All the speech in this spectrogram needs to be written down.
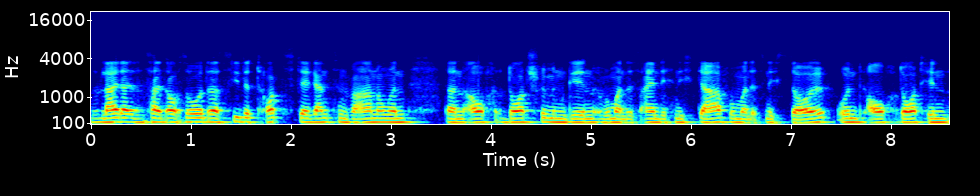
leider ist es halt auch so, dass viele trotz der ganzen Warnungen dann auch dort schwimmen gehen, wo man es eigentlich nicht darf, wo man es nicht soll und auch dorthin,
